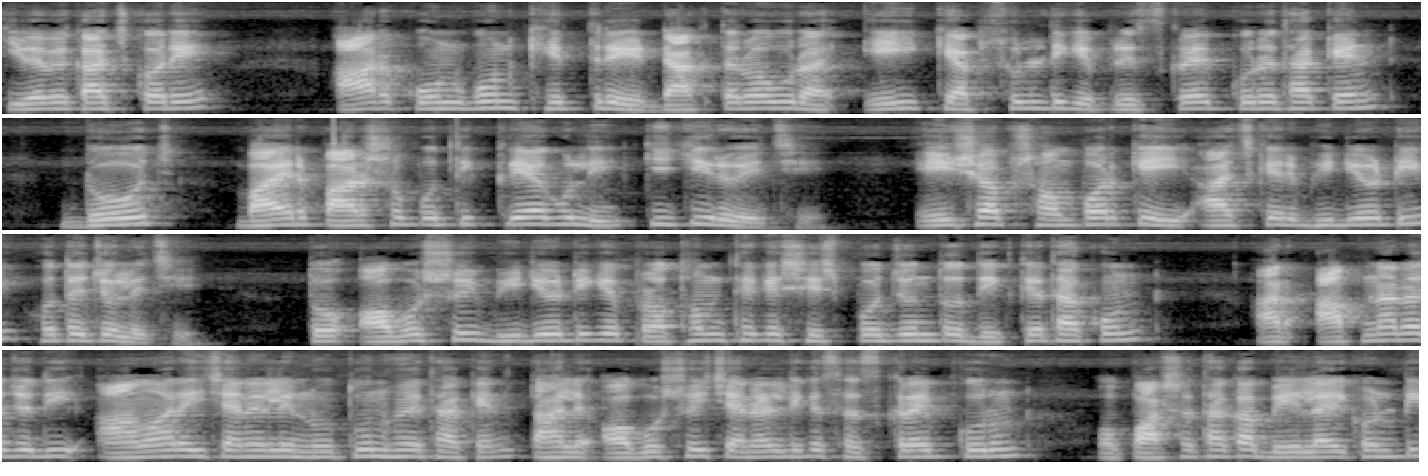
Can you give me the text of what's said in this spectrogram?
কীভাবে কাজ করে? আর কোন কোন ক্ষেত্রে ডাক্তারবাবুরা এই ক্যাপসুলটিকে প্রেসক্রাইব করে থাকেন? ডোজ বা এর পার্শ্ব প্রতিক্রিয়াগুলি কী কী রয়েছে? এই সব সম্পর্কেই আজকের ভিডিওটি হতে চলেছে। তো অবশ্যই ভিডিওটিকে প্রথম থেকে শেষ পর্যন্ত দেখতে থাকুন। আর আপনারা যদি আমার এই চ্যানেলে নতুন হয়ে থাকেন, তাহলে অবশ্যই চ্যানেলটিকে সাবস্ক্রাইব করুন ও পাশে থাকা বেল আইকনটি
